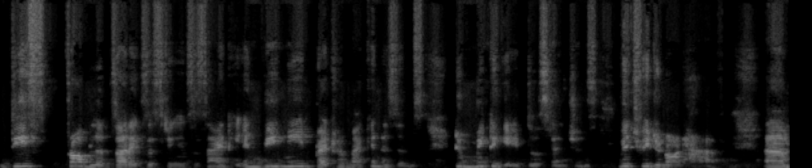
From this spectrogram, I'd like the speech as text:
these problems are existing in society and we need better mechanisms to mitigate those tensions which we do not have. Um,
